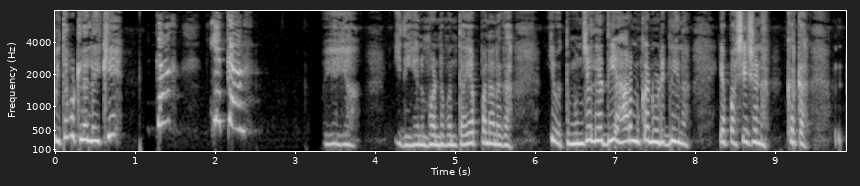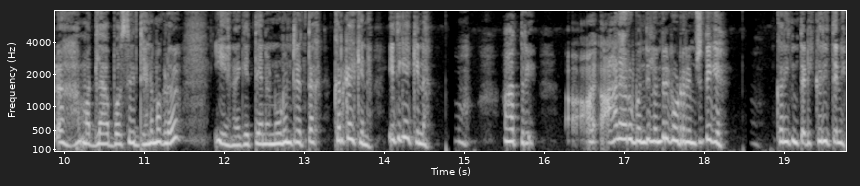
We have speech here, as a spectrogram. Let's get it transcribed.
ಬಿತ್ತಬಿಟ್ಲಲ್ಲ ಈಕಿ? ಅಯ್ಯಯ್ಯ ಇದು ಏನು ಬಂಡ ಬಂತ? ಯಪ್ಪ ನನಗ ಇವತ್ತು ಮುಂಜಾನೆ ಎದ್ದು ಯಾರ ಮುಖ ನೋಡಿದ್ನೇನ ಯಪ್ಪ ಶೇಷಣ್ಣ ಕರ್ಕ. ಮೊದ್ಲ ಬಸ್ ಇದ್ದ ಹೆಣ್ಮಗಳು ಏನಾಗೈತೆ ಏನೋ ನೋಡುನ್ರಿ ಅಂತ ಕರ್ಕಾಕಿನ ಇದಕ್ಕಾಕಿನ ಆತ್ರಿ. ಆ- ಆಳ್ಯಾರು ಬಂದಿಲ್ಲನ್ರಿ ಗೌಡ್ರಿ ನಿಮ್ಮ ಜೊತೆಗೆ. ಕರಿತೀನಿ ತಡಿ ಕರಿತೀನಿ.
